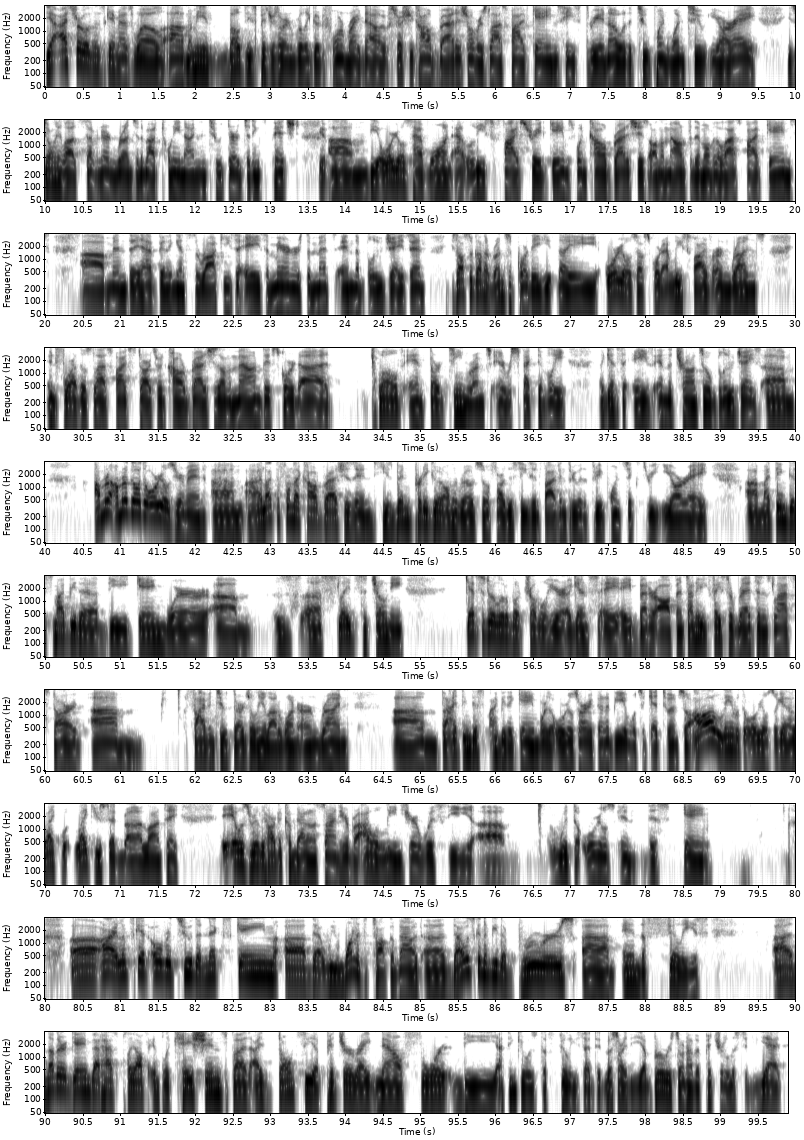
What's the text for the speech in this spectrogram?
Yeah, I struggle in this game as well. Um, I mean, both these pitchers are in really good form right now, especially Kyle Bradish over his last five games. He's 3 and 0 with a 2.12 ERA. He's only allowed seven earned runs in about 29 and two thirds innings pitched. Yep. Um, the Orioles have won at least five straight games when Kyle Bradish is on the mound for them over the last five games. Um, and they have been against the Rockies, the A's, the Mariners, the Mets, and the Blue Jays. And he's also got the run support. The, the Orioles have scored at least five earned runs in four of those last five starts when Kyle Bradish is on the mound. They've scored uh, 12 and 13 runs uh, respectively against the A's and the Toronto Blue Jays. Um, I'm gonna I'm gonna go with the Orioles here, man. Um, I like the form that Kyle Bradish is in. He's been pretty good on the road so far this season, five and three with a 3.63 ERA. Um, I think this might be the the game where um, uh, Slade Cecconi gets into a little bit of trouble here against a, a better offense. I know he faced the Reds in his last start. Um, five and two thirds, only allowed one earned run. Um, but I think this might be the game where the Orioles are going to be able to get to him. So I'll lean with the Orioles again. I Like like you said, uh, Lonte, it, it was really hard to come down on a sign here, but I will lean here with the um, with the Orioles in this game. Uh, all right, let's get over to the next game uh, that we wanted to talk about. Uh, that was going to be the Brewers um, and the Phillies. Uh, another game that has playoff implications, but I don't see a pitcher right now for the. I think it was the Phillies that did. No, sorry, the uh, Brewers don't have a pitcher listed yet.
